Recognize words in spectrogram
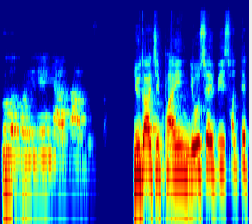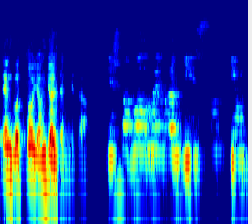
было повеление от Августа. 유다 지파인 요셉이 선택된 것도 연결됩니다. И что был выбран Иисус, Иу-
